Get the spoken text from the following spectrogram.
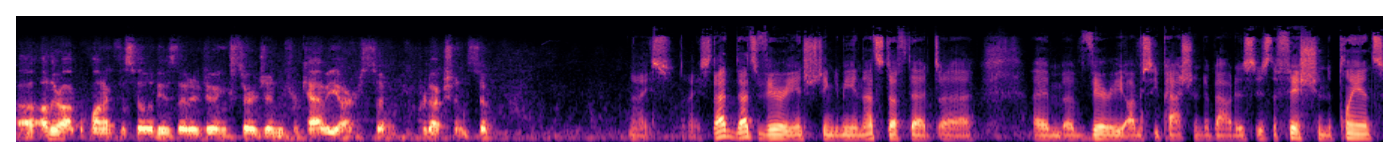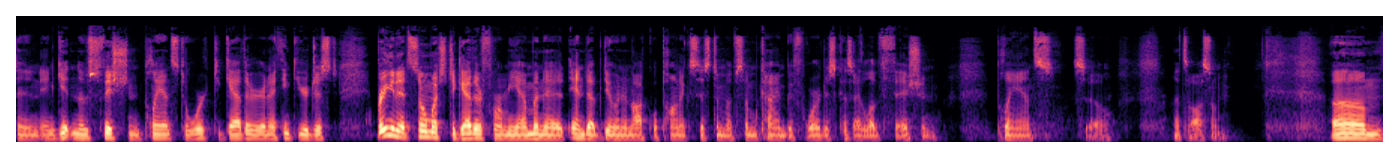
other aquaponic facilities that are doing sturgeon for caviar so production. So Nice, nice. That that's very interesting to me, and that's stuff that uh, I'm uh, very obviously passionate about is is the fish and the plants and and getting those fish and plants to work together. And I think you're just bringing it so much together for me. I'm going to end up doing an aquaponic system of some kind before, just because I love fish and plants. So that's awesome. Um,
